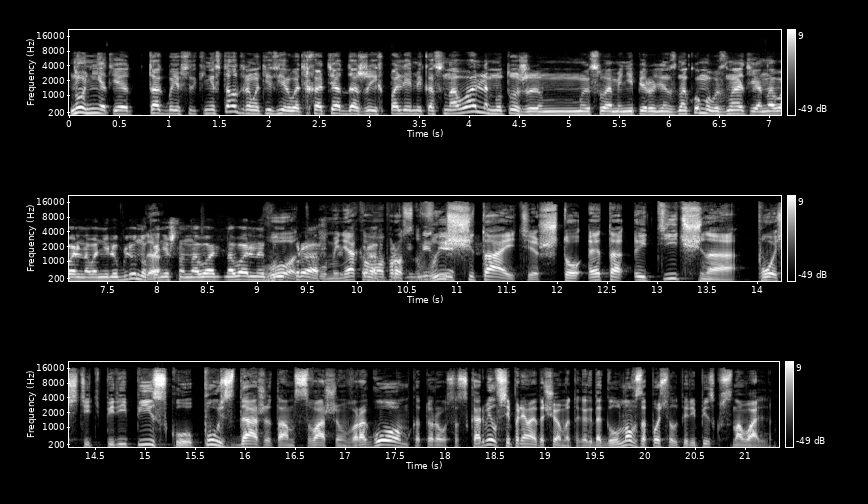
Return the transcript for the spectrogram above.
Ну, нет, я так бы я все-таки не стал драматизировать, хотя даже их полемика с Навальным, ну, тоже мы с вами не первый день знакомы, вы знаете, я Навального не люблю, но, да. конечно, Наваль, Навальный вот, был прав. у меня к вам вопрос. Вы считаете, что это этично постить переписку, пусть даже там с вашим врагом, которого вас оскорбил, все понимают, о чем это, когда Голунов запостил переписку с Навальным?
